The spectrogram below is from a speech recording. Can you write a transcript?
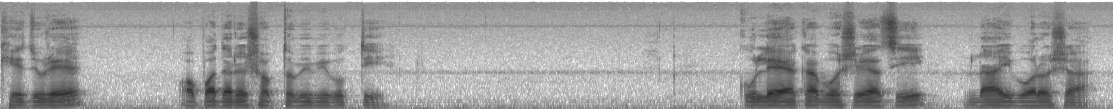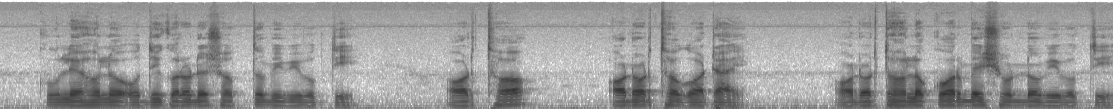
খেজুরে অপাদানের সপ্তমী বিভক্তি। কুলে একা বসে আছি, নাই ভরসা। কুলে হলো অধিকরণের সপ্তমী বিভক্তি। অর্থ, অনর্থ ঘটায়। অনর্থ হলো কর্মে শূন্য বিভক্তি।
